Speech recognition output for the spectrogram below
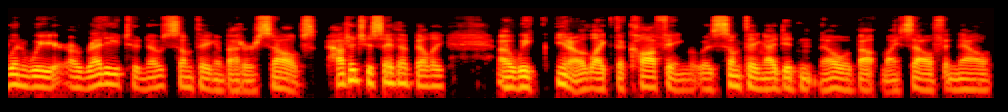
when we are ready to know something about ourselves. How did you say that, Billie? Uh, we, you know, like the coughing was something I didn't know about myself, and now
